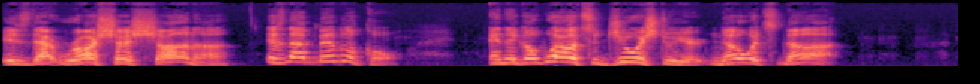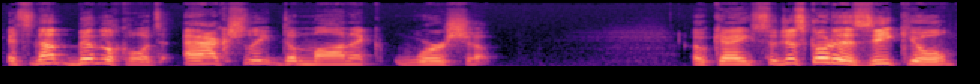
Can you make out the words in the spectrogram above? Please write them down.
is that Rosh Hashanah is not biblical. And they go, well, it's a Jewish New Year. No, it's not. It's not biblical. It's actually demonic worship. Okay, so just go to Ezekiel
